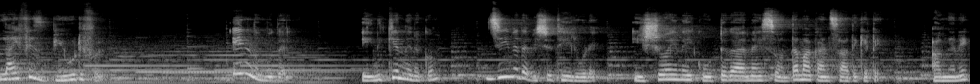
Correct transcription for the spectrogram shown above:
ലൈഫ് ഈസ് ബ്യൂട്ടിഫുൾ ഇന്നു മുതൽ എനിക്കും നിനക്കും ജീവിത വിശുദ്ധിയിലൂടെ ഈശോയെന്ന എന്ന ഈ കൂട്ടുകാരനെ സ്വന്തമാക്കാൻ സാധിക്കട്ടെ. അങ്ങനെ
